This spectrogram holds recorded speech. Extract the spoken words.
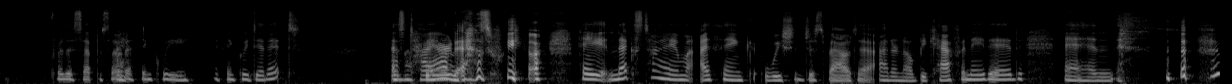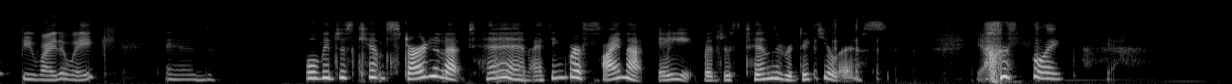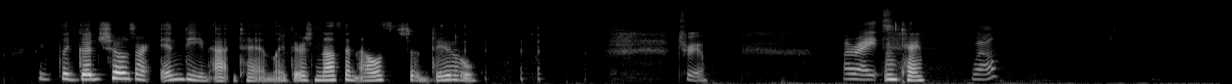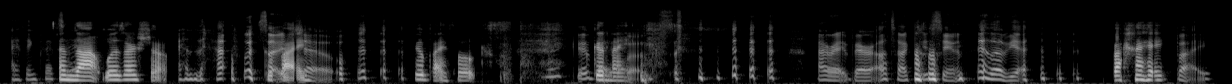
for this episode. I think we I think we did it. As tired fan. as we are. Hey, next time I think we should just vow to I don't know, be caffeinated and be wide awake and Well, we just can't start it at 10. I think we're fine at 8, but just 10's ridiculous. yeah like, Yeah. like, the good shows are ending at 10. Like, there's nothing else to do. True all right Okay. well i think that's it. And it that was our show. and that was Goodbye. our show Goodbye, folks. Goodbye, night. folks all right bear i'll talk to you soon i love you Bye. bye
